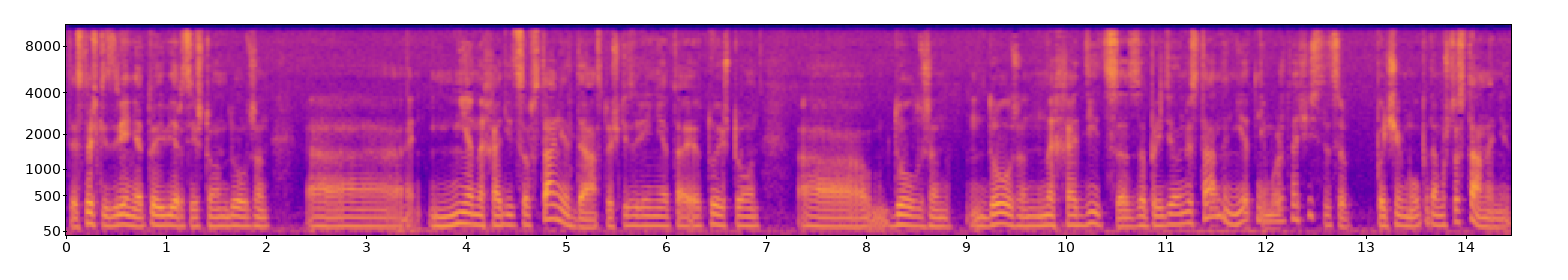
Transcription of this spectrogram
То есть, с точки зрения той версии, что он должен э, не находиться в стане, да, с точки зрения той, что он э, должен, должен находиться за пределами стана, нет, не может очиститься. Почему? Потому что стана нет.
